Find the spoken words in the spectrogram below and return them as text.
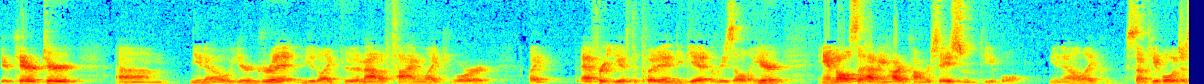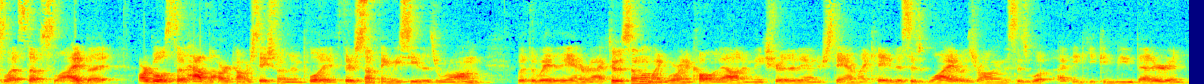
your character, um, you know, your grit, you like the amount of time, like or like effort you have to put in to get a result here, and also having hard conversations with people. You know, like some people will just let stuff slide, but our goal is to have the hard conversation with an employee. If there's something we see that's wrong with the way they interact with someone, like we're going to call it out and make sure that they understand, like, hey, this is why it was wrong. This is what I think you can do better, and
